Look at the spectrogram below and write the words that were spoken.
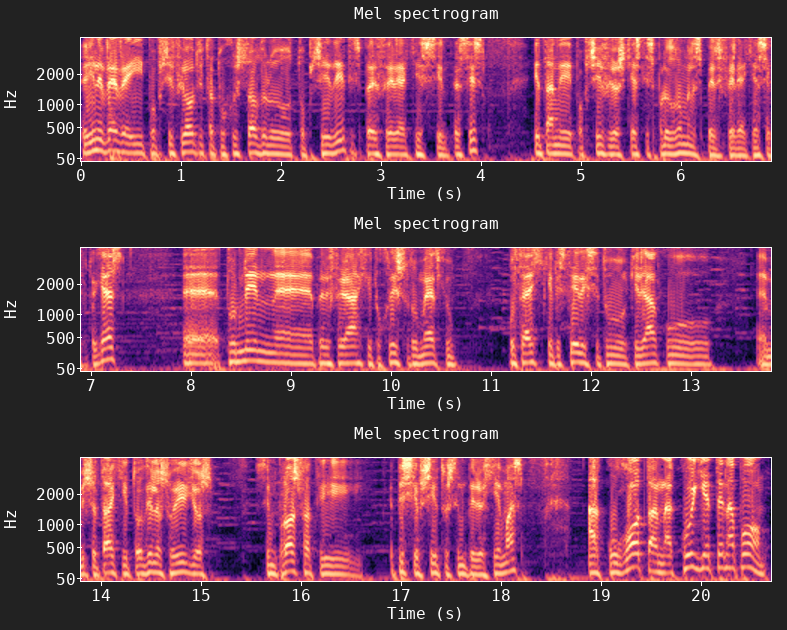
είναι βέβαια η υποψηφιότητα του Χριστόδουλου το ψίδι της περιφερειακής σύνθεσης. Ήταν υποψήφιος και στις προηγούμενες περιφερειακές εκλογές. Ε, του νυν ε, περιφερειάρχη του Χρήστου του Μέτιου, που θα έχει και τη στήριξη του Κυριάκου ε, Μητσοτάκη, το δήλωσε ο ίδιος στην πρόσφατη επίσκεψή του στην περιοχή μας. Ακουγόταν, ακούγεται να πω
